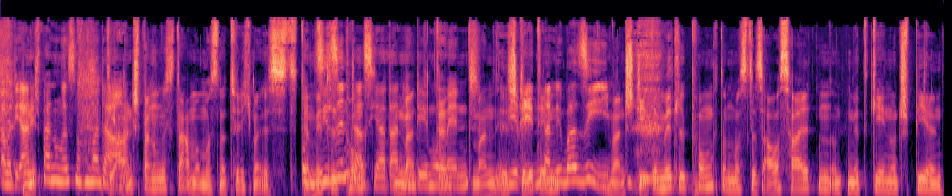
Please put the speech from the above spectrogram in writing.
Aber die Anspannung ist noch immer da. Die Anspannung ist da. Man muss natürlich, man ist der Und Sie sind Mittelpunkt. das ja dann in man, dem Moment. Man Wir steht reden dann im, über Sie. Man steht im Mittelpunkt und muss das aushalten und mitgehen und spielen.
